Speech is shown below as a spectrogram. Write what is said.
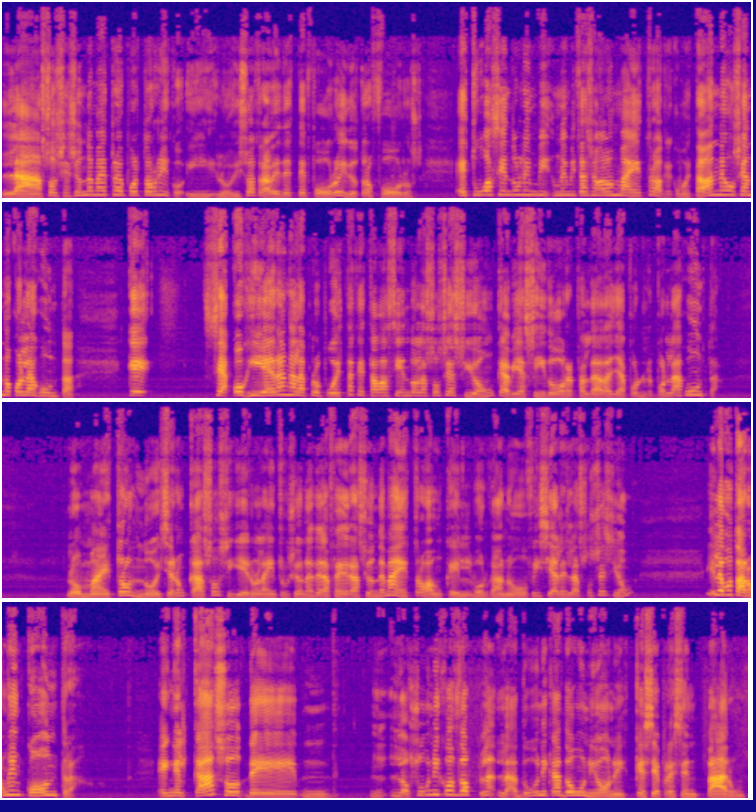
la Asociación de Maestros de Puerto Rico, y lo hizo a través de este foro y de otros foros, estuvo haciendo una, invitación a los maestros a que como estaban negociando con la Junta, que se acogieran a la propuesta que estaba haciendo la asociación que había sido respaldada ya por, por la Junta. Los maestros no hicieron caso, siguieron las instrucciones de la Federación de Maestros, aunque el órgano oficial es la asociación, y le votaron en contra. En el caso de mm, los únicos dos, las únicas dos uniones que se presentaron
